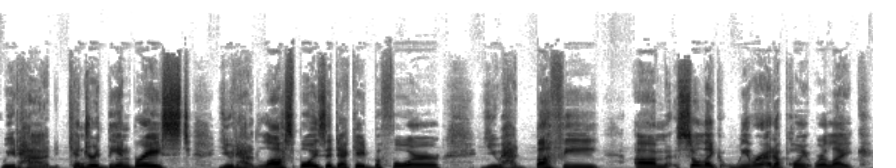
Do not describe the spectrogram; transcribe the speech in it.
We'd had Kindred the Embraced, you'd had Lost Boys a decade before, you had Buffy. Um, so like we were at a point where like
